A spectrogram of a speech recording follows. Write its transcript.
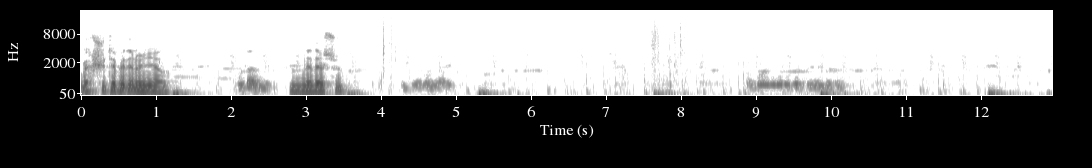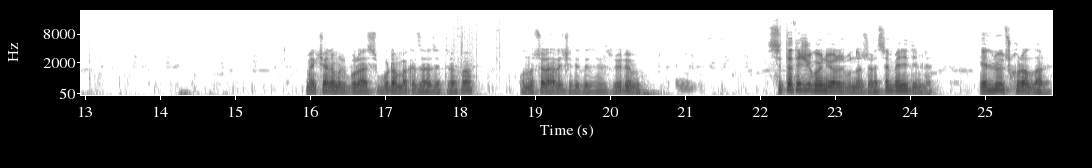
Bak şu tepeden oynayalım. Buradan mı? Ne dersin? Gidiyor oynayalım. Mekanımız burası. Buradan bakacağız etrafa. Ondan sonra hareket edeceğiz. Duydun mu? Stratejik oynuyoruz bundan sonra. Sen beni dinle. 53 kuralları.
